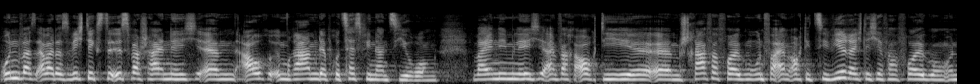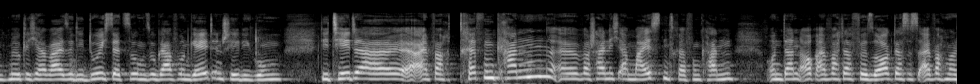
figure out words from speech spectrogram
Und was aber das Wichtigste ist wahrscheinlich ähm, auch im Rahmen der Prozessfinanzierung, weil nämlich einfach auch die ähm, Strafverfolgung und vor allem auch die zivilrechtliche Verfolgung und möglicherweise die Durchsetzung sogar von Geldentschädigungen die Täter äh, einfach treffen kann, äh, wahrscheinlich am meisten treffen kann und dann auch einfach dafür sorgt, dass es einfach mal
